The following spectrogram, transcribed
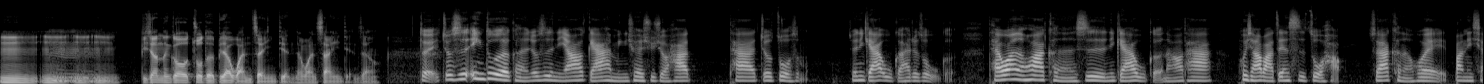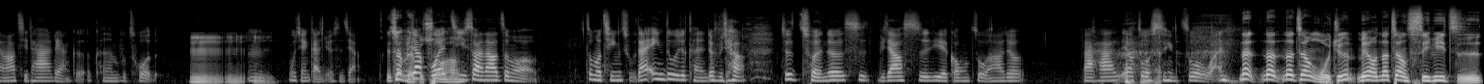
嗯嗯嗯嗯，比较能够做的比较完整一点，再完善一点这样。对，就是印度的可能就是你要给他很明确的需求，他他就做什么，就你给他五个他就做五个。台湾的话可能是你给他五个，然后他会想要把这件事做好，所以他可能会帮你想到其他两个可能不错的。嗯嗯嗯，目前感觉是这样，就比较不会计算到这么。这么清楚，但印度就可能就比较 就纯就是比较势利的工作，然后就把他要做事情做完。那那那这样，我觉得没有，那这样 CP 值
